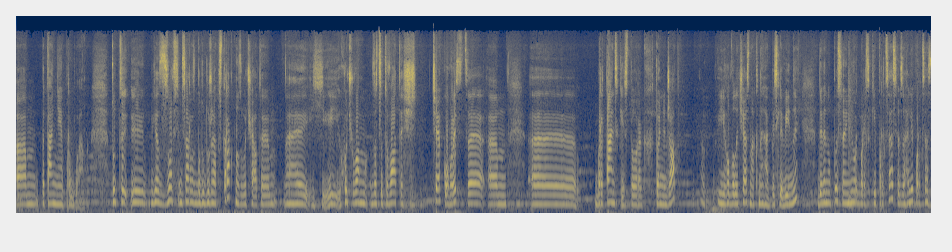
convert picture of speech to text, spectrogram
ем, питання і проблеми. Тут я зовсім зараз буду дуже абстрактно звучати, і хочу вам зацитувати ще когось. Це е, е, британський історик Тоні Джад. Його величезна книга після війни, де він описує Нюрнберзький процес і взагалі процес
